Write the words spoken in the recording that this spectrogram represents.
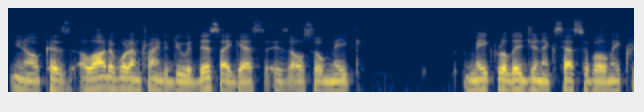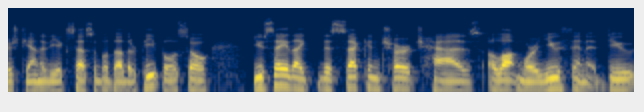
you know, because a lot of what I'm trying to do with this, I guess, is also make make religion accessible, make Christianity accessible to other people. So you say like the second church has a lot more youth in it. Do you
